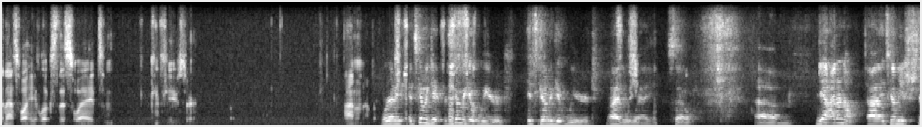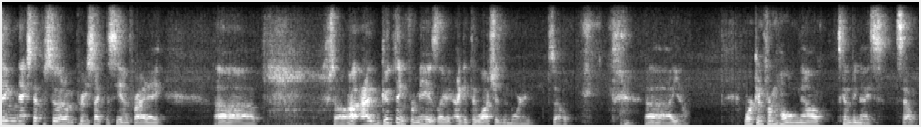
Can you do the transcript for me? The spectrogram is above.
and that's why he looks this way to confuse her. I don't know. we're gonna it's gonna get it's gonna get weird. It's gonna get weird either way. So um yeah, I don't know. Uh, it's gonna be interesting. Next episode I'm pretty psyched to see on Friday. Uh so I, I good thing for me is like I get to watch it in the morning. So uh, you know, working from home now, it's gonna be nice. So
